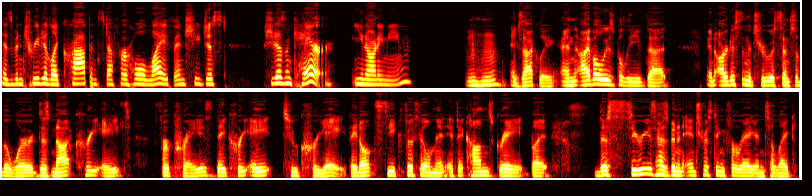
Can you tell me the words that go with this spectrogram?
has been treated like crap and stuff her whole life and she just she doesn't care. You know what I mean? Mm hmm exactly. And I've always believed that an artist in the truest sense of the word does not create for praise. They create to create. They don't seek fulfillment. If it comes, great. But this series has been an interesting foray into like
